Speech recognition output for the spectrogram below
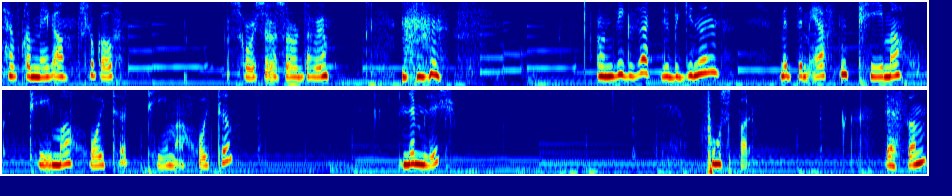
Ich hab grad mega Schluck auf. Sorry, sorry, sorry dafür. Und wie gesagt, wir beginnen mit dem ersten Thema. Thema heute. Thema heute. Nämlich Fußball. Gestern,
